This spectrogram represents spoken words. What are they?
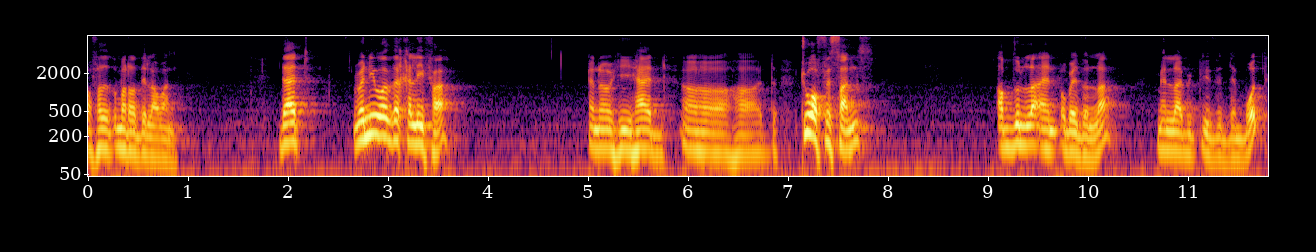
of Hazrat Umar That when he was the Khalifa, you know, he had uh, two of his sons, Abdullah and Ubaidullah. May Allah be pleased with them both.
